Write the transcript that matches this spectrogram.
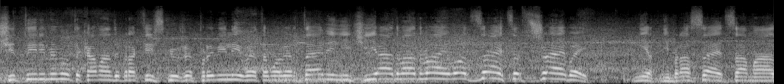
Четыре минуты команды практически уже провели в этом овертайме. Ничья 2-2. И вот Зайцев с шайбой. Нет, не бросает сама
